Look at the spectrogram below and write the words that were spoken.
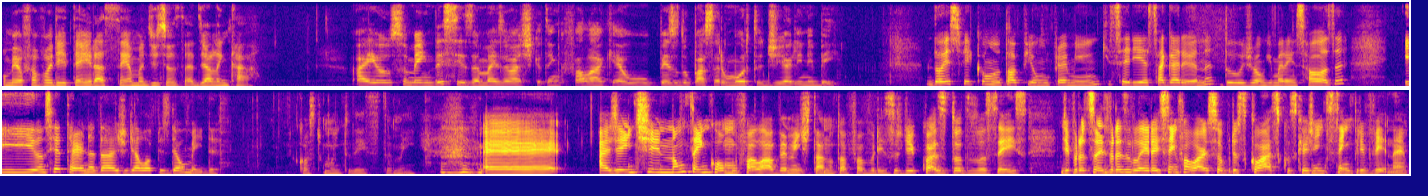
O meu favorito é Iracema, de José de Alencar. Aí eu sou meio indecisa, mas eu acho que eu tenho que falar que é o Peso do Pássaro Morto, de Aline Bey. Dois ficam no top 1 para mim, que seria Sagarana, do João Guimarães Rosa, e Ânsia Eterna, da Julia Lopes de Almeida. Gosto muito desse também. é, a gente não tem como falar, obviamente está no top favorito de quase todos vocês, de produções brasileiras, sem falar sobre os clássicos que a gente sempre vê, né?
